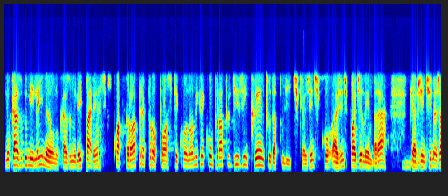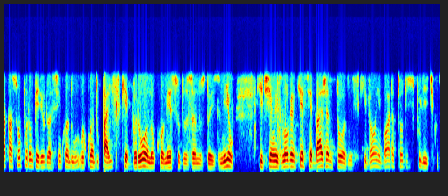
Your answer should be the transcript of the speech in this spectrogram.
No caso do Milley, não. No caso do Milley, parece que com a própria proposta econômica e com o próprio desencanto da política. A gente, a gente pode lembrar que a Argentina já passou por um período assim, quando, quando o país quebrou no começo dos anos 2000, que tinha um slogan que se bajam todos, que vão embora todos os políticos.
